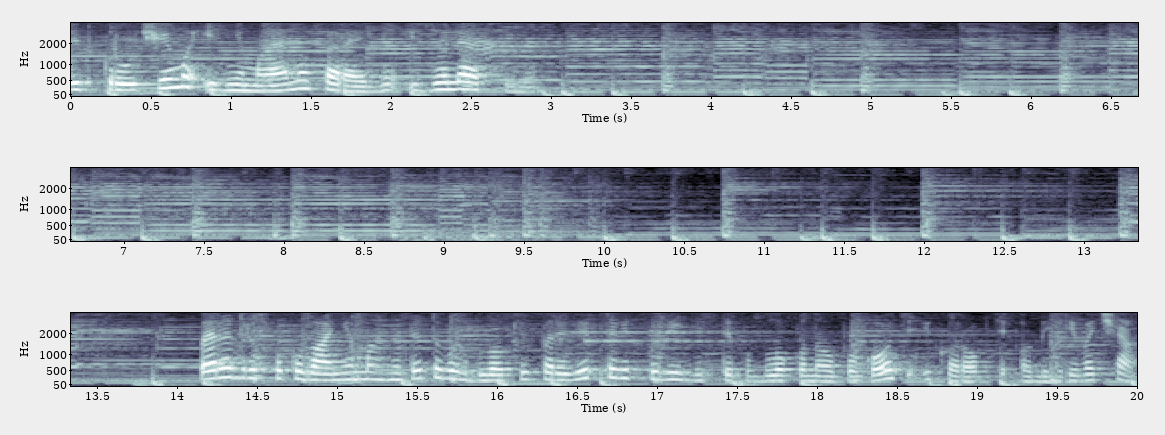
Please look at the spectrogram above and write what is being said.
Відкручуємо і знімаємо передню ізоляцію. Перед розпакуванням магнетитових блоків перевірте відповідність типу блоку на упаковці і коробці обігрівача.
